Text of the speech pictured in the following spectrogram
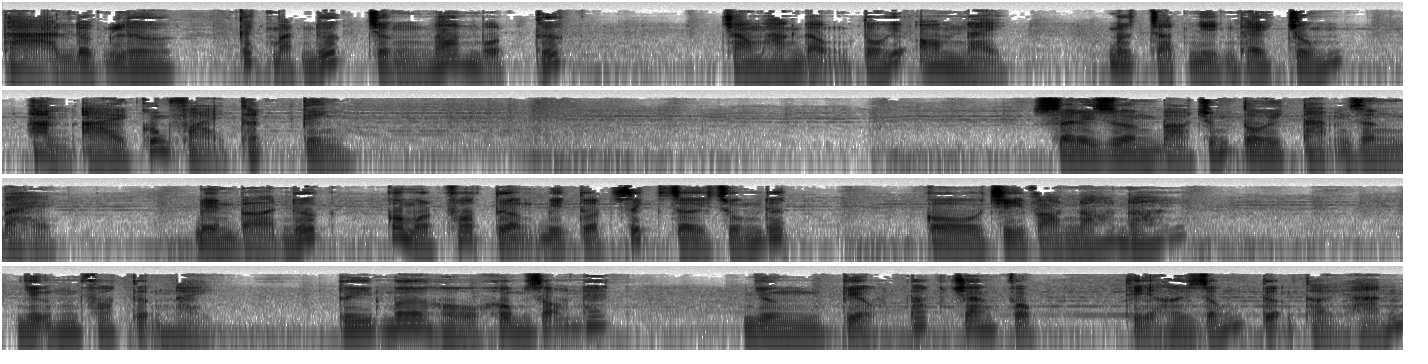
thả lửng lơ cách mặt nước chừng non một thước. Trong hang động tối om này, bất chợt nhìn thấy chúng hẳn ai cũng phải thất kinh. Sở Lê Dương bảo chúng tôi tạm dừng bè. Bên bờ nước có một pho tượng bị tuột xích rơi xuống đất. Cô chỉ vào nó nói: "Những pho tượng này tuy mơ hồ không rõ nét, nhưng kiểu tóc trang phục thì hơi giống tượng thời Hán.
